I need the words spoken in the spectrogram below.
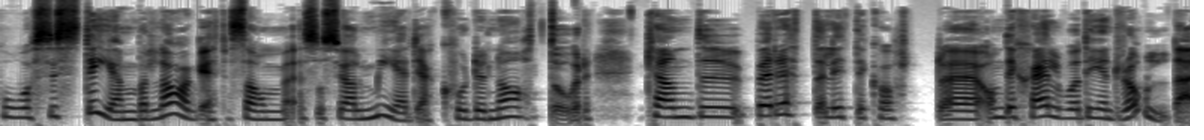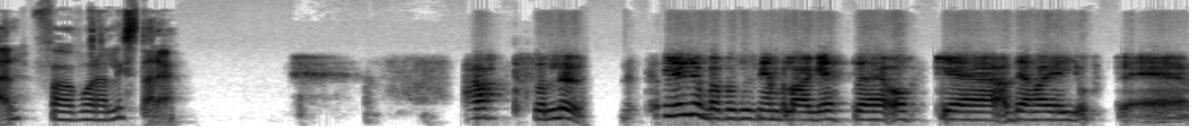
på Systembolaget som social media-koordinator. Kan du berätta lite kort eh, om dig själv och din roll där för våra lyssnare? Absolut. Jag jobbar på Systembolaget eh, och eh, det har jag gjort eh,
